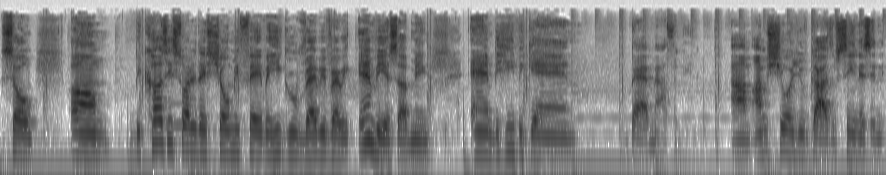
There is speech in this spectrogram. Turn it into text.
So, um, because he saw that they showed me favor, he grew very, very envious of me, and he began bad mouthing me. Um, I'm sure you guys have seen this in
